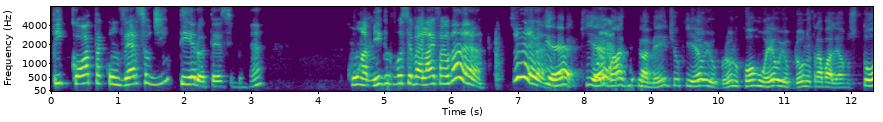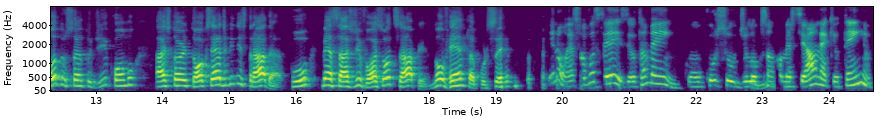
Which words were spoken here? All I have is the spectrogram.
picota a conversa o dia inteiro até se, né? Com amigos, você vai lá e fala. Ah, que é, que é, é basicamente o que eu e o Bruno, como eu e o Bruno trabalhamos todo santo dia, como a Story Talks é administrada por mensagem de voz no WhatsApp, 90%. E não é só vocês, eu também, com o curso de locução uhum. comercial, né, que eu tenho,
